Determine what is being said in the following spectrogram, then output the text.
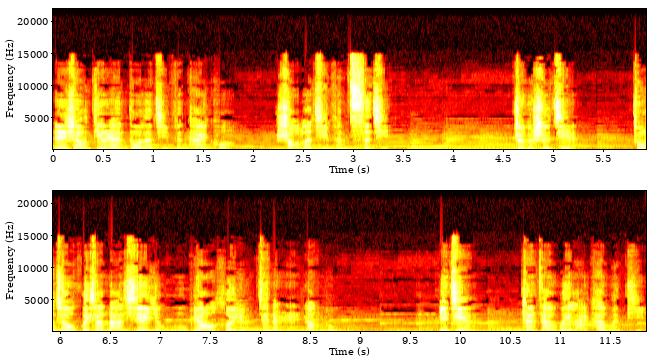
人生定然多了几分开阔，少了几分刺激。这个世界，终究会向那些有目标和远见的人让路。毕竟，站在未来看问题，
